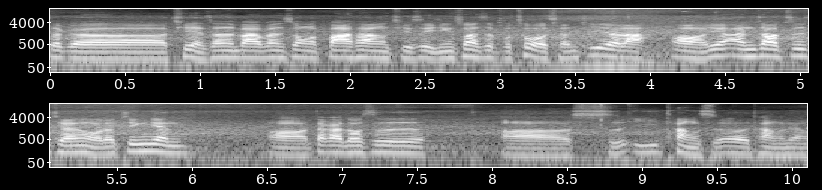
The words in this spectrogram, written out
这个七点三十八分送了八趟，其实已经算是不错的成绩了啦。哦，因为按照之前我的经验，啊，大概都是啊十一趟、十二趟这样，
